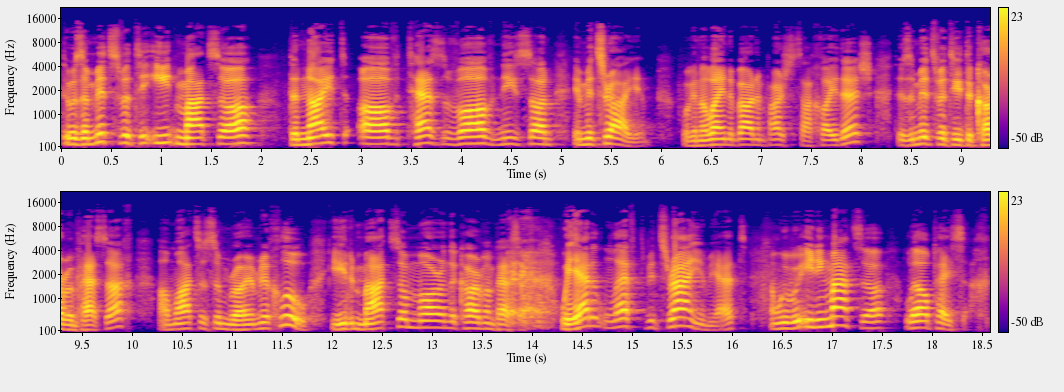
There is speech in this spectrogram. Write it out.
There was a mitzvah to eat matzah the night of Tezvav Nisan in Mitzrayim. We're going to learn about in Parshas HaChodesh. There's a mitzvah to eat the korban Pesach. Al matzah sumroyim yechlu. Eat matzah more in the korban Pesach. We hadn't left Mitzrayim yet, and we were eating matzah lel Pesach.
